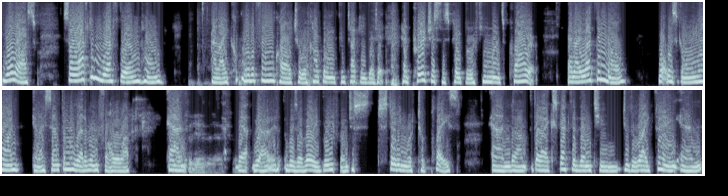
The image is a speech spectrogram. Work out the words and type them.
your loss. So after we left there and home, and I made a phone call to a company in Kentucky that had- purchased this paper a few months prior. And I let them know what was going on, and I sent them a letter and follow up. And actually. yeah, it was a very brief one, just stating what took place. And um, that I expected them to do the right thing and,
